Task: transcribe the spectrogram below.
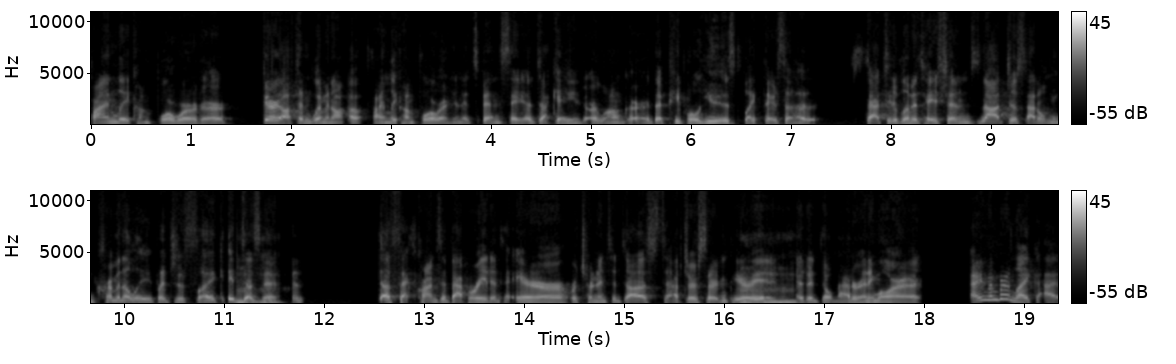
finally come forward or very often women uh, finally come forward and it's been say a decade or longer that people use like there's a statute of limitations not just i don't mean criminally but just like it Mhm. doesn't uh, sex crimes evaporate into air or turn into dust after a certain period Mhm. and don't matter anymore i remember like I,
